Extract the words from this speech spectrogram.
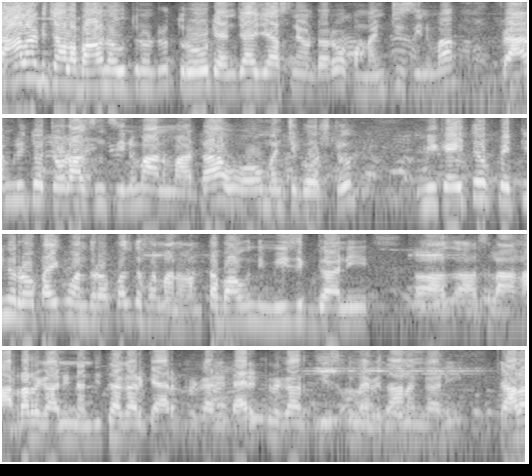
చాలా అంటే చాలా బాగా నవ్వుతుంటారు. త్రూ అవుట్ ఎంజాయ్ చేస్తూనే ఉంటారు. ఒక మంచి సినిమా. ఫ్యామిలీతో చూడాల్సిన సినిమా అన్నమాట. ఓ మంచి గోస్ట్ మీకైతే పెట్టిన రూపాయికి వంద రూపాయలతో సమానం. అంత బాగుంది మ్యూజిక్ కానీ అసలు హర్రర్ కానీ నందిత గారి క్యారెక్టర్ కానీ డైరెక్టర్ గారు తీసుకున్న విధానం కానీ చాలా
